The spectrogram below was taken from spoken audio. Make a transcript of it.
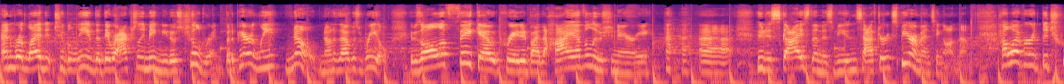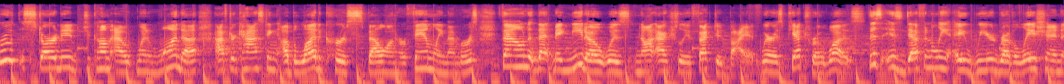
and were led to believe that they were actually Magneto's children. But apparently, no, none of that was real. It was all a fake out created by the High Evolutionary, who disguised them as mutants after experimenting on them. However, the truth started to come out when Wanda, after casting a blood curse spell on her family members, found that Magneto was not actually affected by it, whereas Pietro was. This is definitely a weird revelation,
